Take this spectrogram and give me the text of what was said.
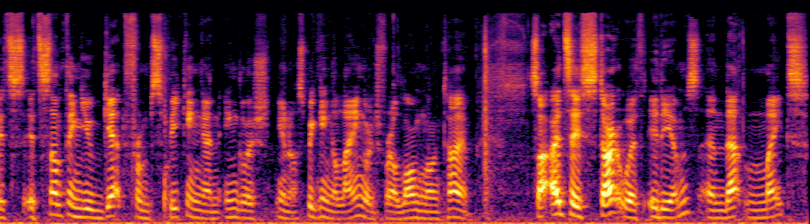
it's it's something you get from speaking an English, you know, speaking a language for a long, long time. So I'd say start with idioms, and that might.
